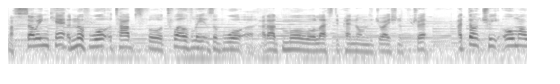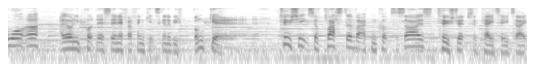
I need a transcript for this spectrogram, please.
my sewing kit, enough water tabs for 12 litres of water. I'd add more or less depending on the duration of the trip. I don't treat all my water, I only put this in if I think it's going to be funky. Two sheets of plaster that I can cut to size, two strips of KT tape.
